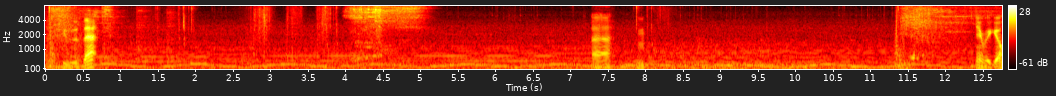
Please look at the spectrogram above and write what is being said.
Let's do that. There we go.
